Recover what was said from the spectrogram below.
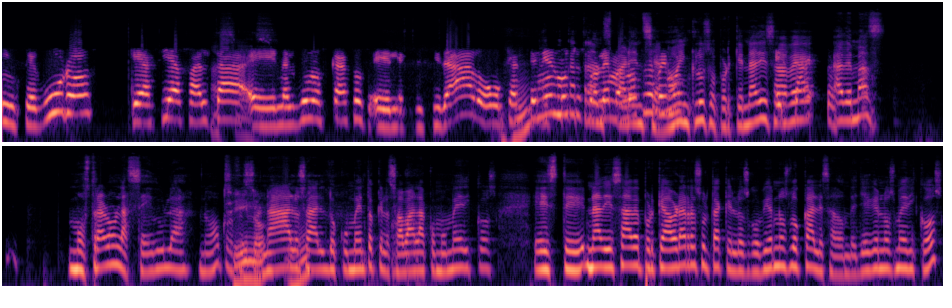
inseguros que hacía falta en algunos casos electricidad o que tenían muchos problemas. No, Incluso porque nadie sabe, además mostraron la cédula, ¿no? Profesional, o sea, el documento que los avala como médicos. Este, nadie sabe porque ahora resulta que los gobiernos locales a donde lleguen los médicos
